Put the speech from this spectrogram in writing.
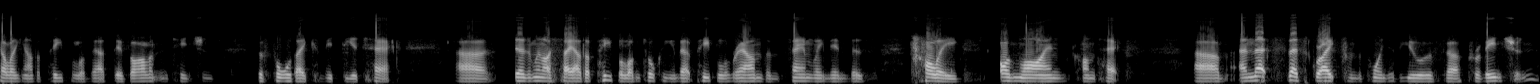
telling other people about their violent intentions before they commit the attack. Uh, and when I say other people, I'm talking about people around them, family members, colleagues, online contacts, um, and that's, that's great from the point of view of uh, prevention.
